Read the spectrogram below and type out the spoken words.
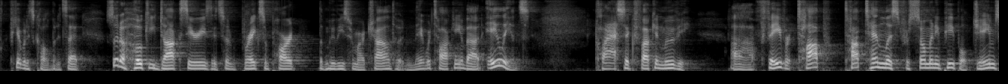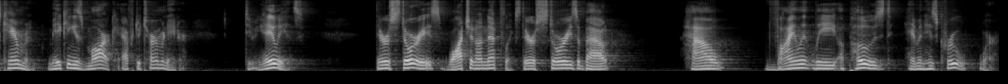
I forget what it's called, but it's that sort of hokey doc series that sort of breaks apart the movies from our childhood. And they were talking about aliens. Classic fucking movie. Uh, favorite, top, top 10 list for so many people. James Cameron making his mark after Terminator, doing aliens. There are stories, watch it on Netflix. There are stories about how violently opposed him and his crew were.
